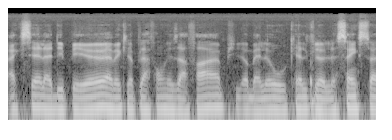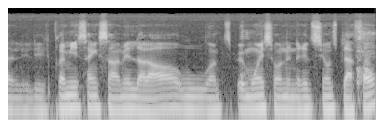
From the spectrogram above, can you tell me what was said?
accès à la DPE avec le plafond des affaires, puis là, ben là, auquel le, le 500 les les premiers 500 000 ou un petit peu moins si on a une réduction du plafond,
